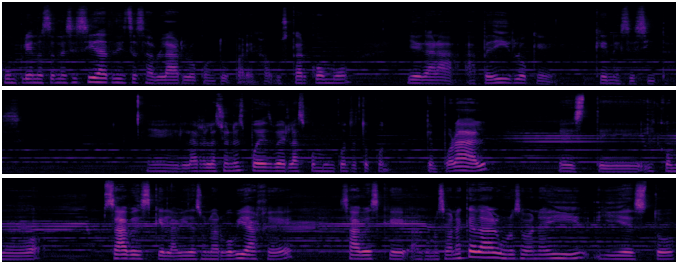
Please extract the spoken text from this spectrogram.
cumpliendo estas necesidades, necesitas hablarlo con tu pareja, buscar cómo llegar a, pedir lo que, necesitas. Eh, las relaciones puedes verlas como un contrato temporal, este, y como sabes que la vida es un largo viaje, sabes que algunos se van a quedar, algunos se van a ir, y esto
